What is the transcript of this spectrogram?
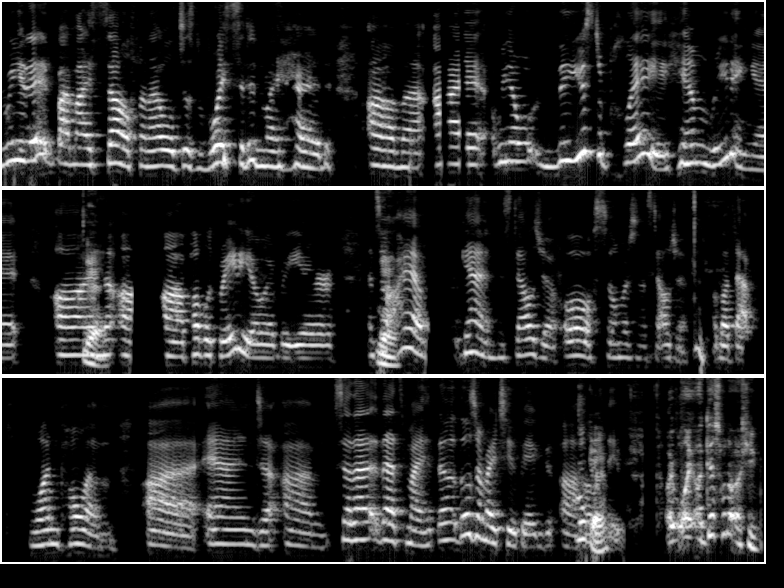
read it by myself and I will just voice it in my head. Um, I, you know, they used to play him reading it on yeah. uh, uh, public radio every year. And so yeah. I have, again, nostalgia. Oh, so much nostalgia about that one poem. Uh, and um, so that that's my, th- those are my two big uh, okay. I, I guess what actually,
